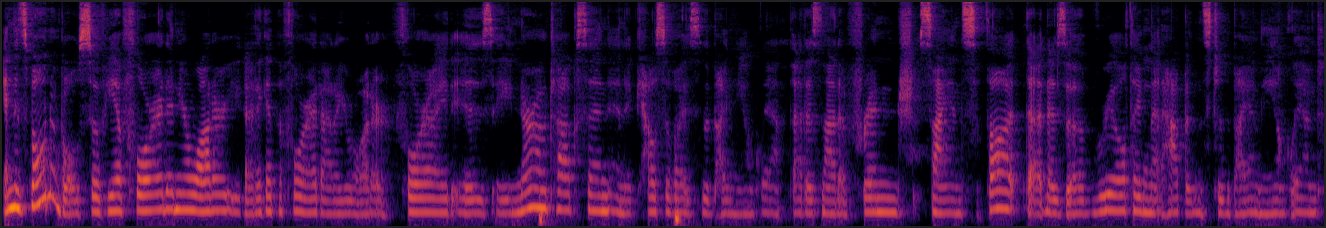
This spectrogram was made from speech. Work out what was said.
And it's vulnerable. So if you have fluoride in your water, you got to get the fluoride out of your water. Fluoride is a neurotoxin and it calcifies the pineal gland. That is not a fringe science thought. That is a real thing that happens to the pineal gland.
